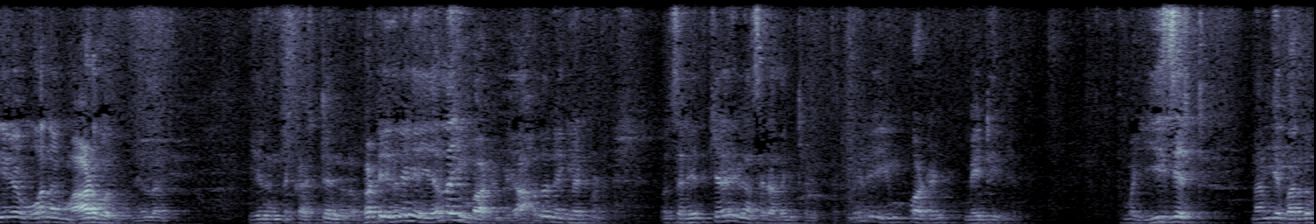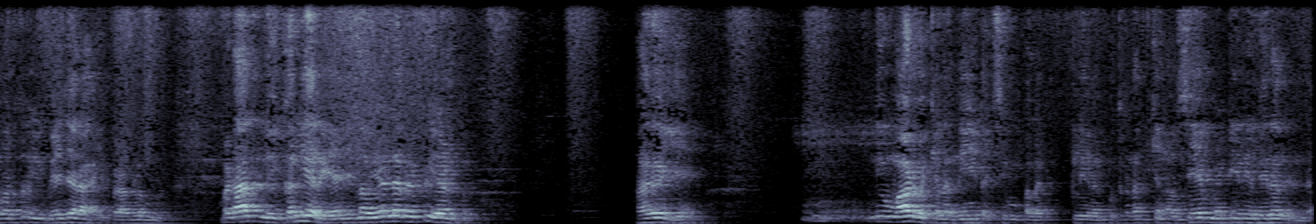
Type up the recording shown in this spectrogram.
ನೀವೇ ಓನಾಗಿ ಮಾಡ್ಬೋದು ಎಲ್ಲ ಏನಂತ ಕಷ್ಟ ಏನಿಲ್ಲ ಬಟ್ ಇದ್ರಿಗೆ ಎಲ್ಲ ಇಂಪಾರ್ಟೆಂಟ್ ಯಾವುದು ನೆಗ್ಲೆಕ್ಟ್ ಮಾಡಿ ಒಂದ್ಸರಿ ಇದು ಕೇಳಿ, ಇನ್ನೊಂದ್ಸರಿ ಅದನ್ನು ಕೇಳ್ತಾರೆ ವೆರಿ ಇಂಪಾರ್ಟೆಂಟ್ ಮೆಟೀರಿಯಲ್ ತುಂಬ ಈಸಿಯೆಸ್ಟ್ ನಮಗೆ ಬರೆದು ಬರೆದು ಈ ಬೇಜಾರ ಈ ಪ್ರಾಬ್ಲಮ್ಗಳು ಬಟ್ ಆದರೆ ನೀವು ಕಲಿಯರಿಗೆ ನಾವು ಹೇಳಲೇಬೇಕು, ಹೇಳಬೇಕು. ಹಾಗಾಗಿ, ನೀವು ಮಾಡಬೇಕಲ್ಲ ನೀಟಾಗಿ ಸಿಂಪಲಾಗಿ ಕ್ಲೀನಾಗಿ ಕೂತ್ಕೊಂಡು. ಅದಕ್ಕೆ ನಾವು ಸೇಮ್ ಮೆಟೀರಿಯಲ್ ಇರೋದ್ರಿಂದ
